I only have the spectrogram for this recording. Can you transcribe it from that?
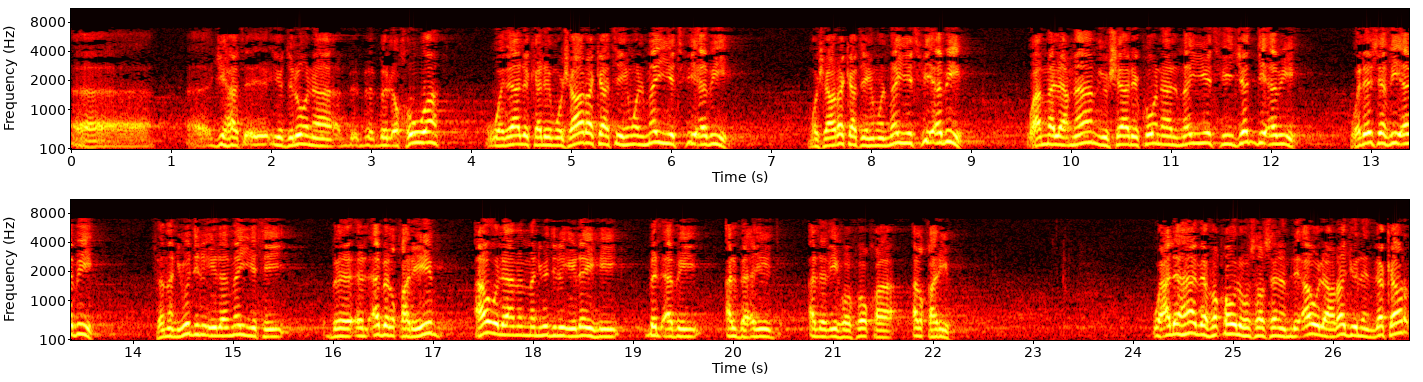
آآ جهة يدلون بالأخوة وذلك لمشاركتهم الميت في أبيه. مشاركتهم الميت في أبيه. وأما الأعمام يشاركون الميت في جد أبيه وليس في أبيه. فمن يدلي إلى الميت بالأب القريب أولى ممن يدلي إليه بالأب البعيد الذي هو فوق القريب. وعلى هذا فقوله صلى الله عليه وسلم لأولى رجل ذكر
